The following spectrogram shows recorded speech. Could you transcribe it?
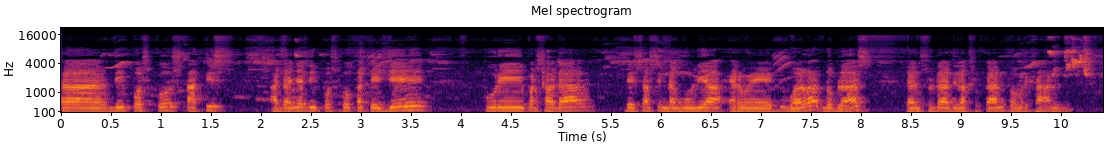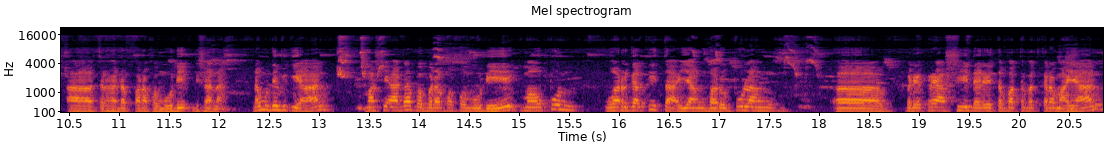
uh, di posko statis adanya di posko KTJ Puri Persada Desa Sindang Mulia RW 12 dan sudah dilakukan pemeriksaan uh, terhadap para pemudik di sana. Namun demikian, masih ada beberapa pemudik maupun warga kita yang baru pulang uh, berekreasi dari tempat-tempat keramaian,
